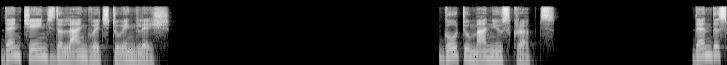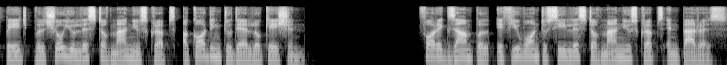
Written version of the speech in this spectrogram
Then change the language to English. Go to manuscripts. Then this page will show you list of manuscripts according to their location. For example, if you want to see list of manuscripts in Paris,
